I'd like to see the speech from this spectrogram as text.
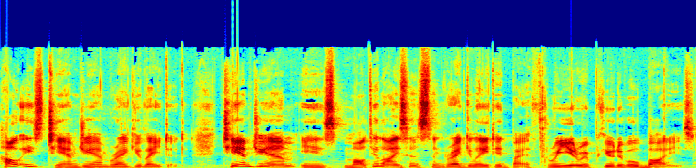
How is TMGM regulated? TMGM is multi-licensed and regulated by three reputable bodies.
